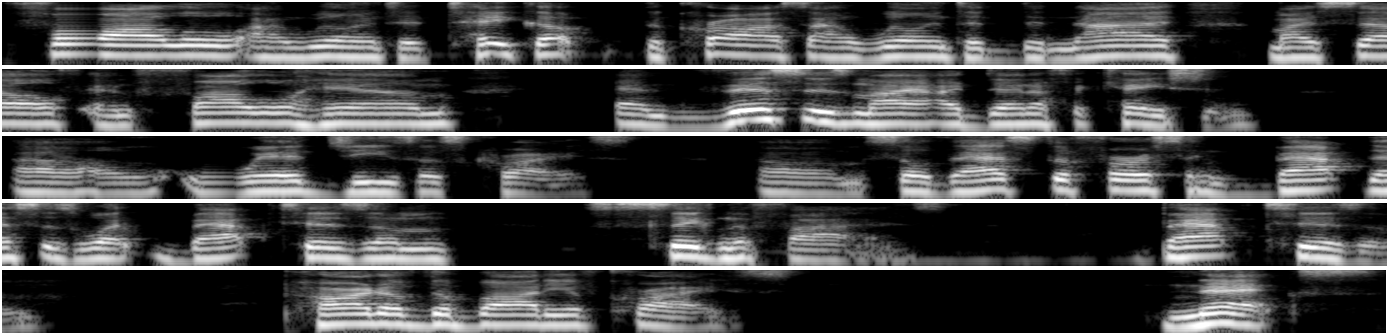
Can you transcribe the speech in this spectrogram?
follow, I'm willing to take up the cross, I'm willing to deny myself and follow him. And this is my identification uh, with Jesus Christ. Um, so that's the first thing. Bap- this is what baptism signifies. Baptism, part of the body of Christ. Next,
